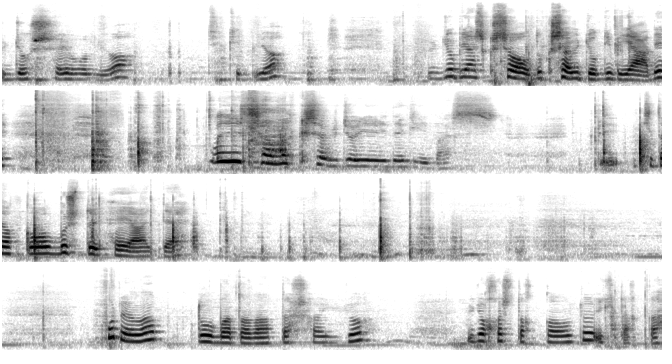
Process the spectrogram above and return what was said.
Video şey oluyor. Çekiliyor. Video biraz kısa oldu. Kısa video gibi yani. İnşallah kısa video yayına girmez. Bir iki dakika olmuştur herhalde. Ne lan? Durmadan hatta sayıyor. Video kaç dakika oldu? 2 dakika.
